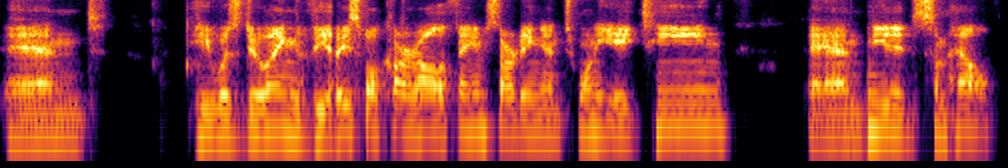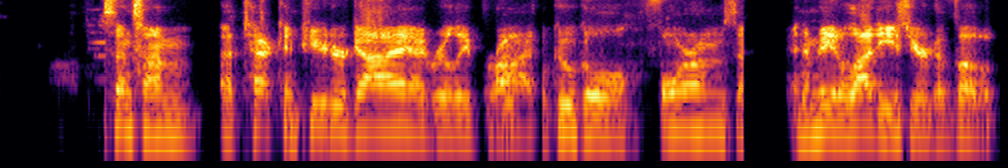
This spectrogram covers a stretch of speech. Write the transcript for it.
and he was doing the Baseball Card Hall of Fame starting in 2018 and needed some help. Since I'm a tech computer guy, I really brought Google Forms and it made it a lot easier to vote.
